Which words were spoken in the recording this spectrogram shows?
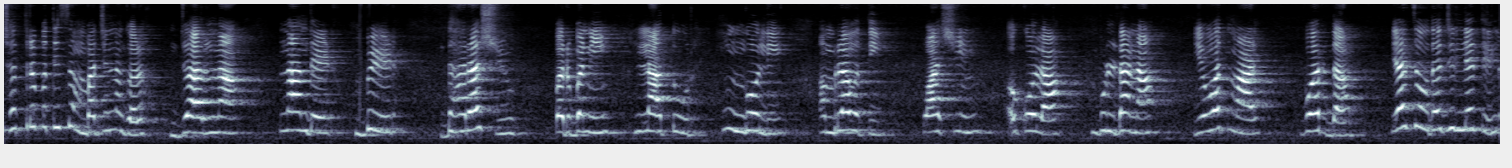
छत्रपती संभाजीनगर जालना नांदेड बीड धाराशिव परभणी लातूर हिंगोली अमरावती वाशिम अकोला बुलढाणा यवतमाळ वर्धा या चौदा जिल्ह्यातील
